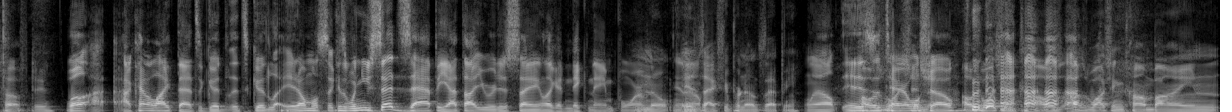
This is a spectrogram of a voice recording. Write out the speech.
Tough, dude. Well, I, I kind of like that. It's a good. It's good. It almost because when you said Zappy, I thought you were just saying like a nickname for him. No, you know? it's actually pronounced Zappy. well, it is a terrible watching- show. I was watching. I was, I was watching combine,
